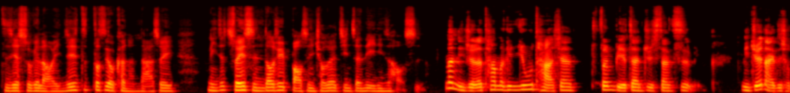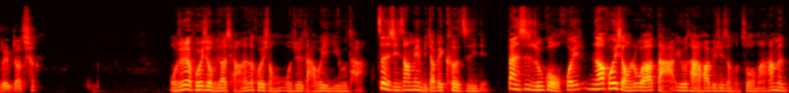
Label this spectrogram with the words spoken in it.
直接输给老鹰，这些都是有可能的，所以。你这随时你都去保持你球队的竞争力，一定是好事。那你觉得他们跟 Utah 现在分别占据三四名，你觉得哪一支球队比较强？我觉得灰熊比较强，但是灰熊我觉得打会赢 Utah，阵型上面比较被克制一点。但是如果灰，你知道灰熊如果要打 Utah 的话，必须怎么做吗？他们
